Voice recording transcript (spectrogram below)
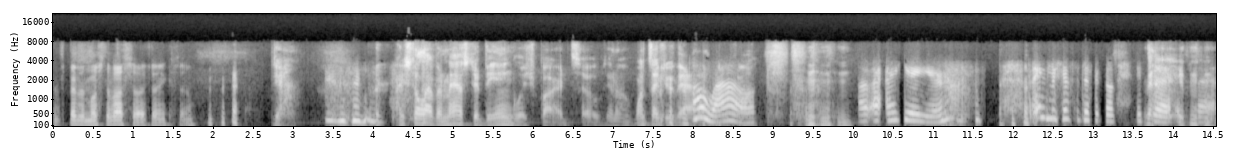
That's better than most of us, so I think. So Yeah. I still haven't mastered the English part, so you know, once I do that. Oh, I'll wow. on. I, I, I hear you. but English is a difficult. It's a it's a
